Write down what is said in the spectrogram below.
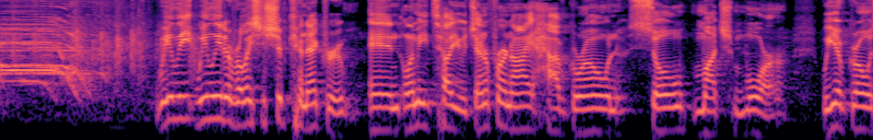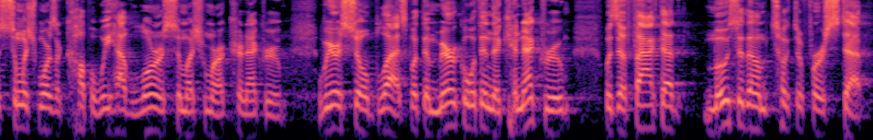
We lead, we lead a relationship connect group, and let me tell you, Jennifer and I have grown so much more. We have grown so much more as a couple. We have learned so much from our connect group. We are so blessed. But the miracle within the connect group was the fact that most of them took the first step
